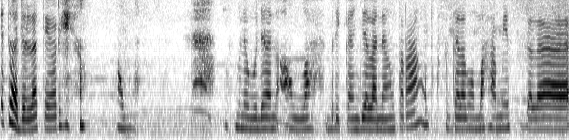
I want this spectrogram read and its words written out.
Itu adalah teori yang Allah. Mudah-mudahan Allah berikan jalan yang terang untuk segala memahami segala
